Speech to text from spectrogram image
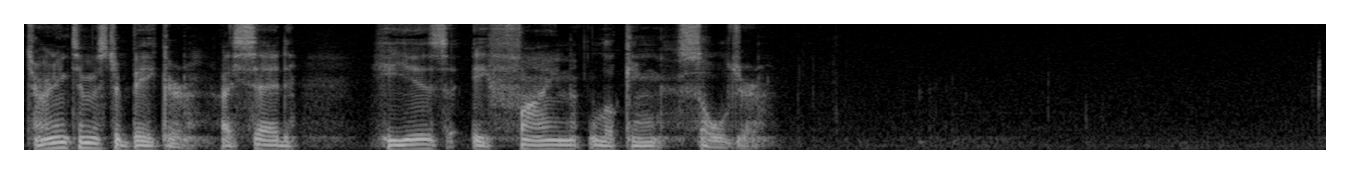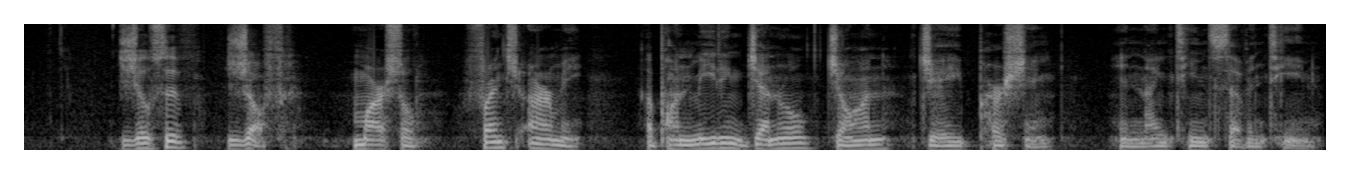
Turning to Mr. Baker, I said, He is a fine looking soldier. Joseph Joffre, Marshal, French Army, upon meeting General John J. Pershing in 1917.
